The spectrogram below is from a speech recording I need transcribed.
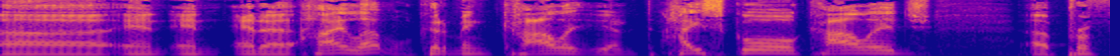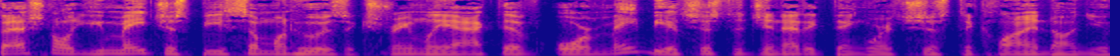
uh, and and at a high level. Could have been college, uh, high school, college, uh, professional. You may just be someone who is extremely active, or maybe it's just a genetic thing where it's just declined on you.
